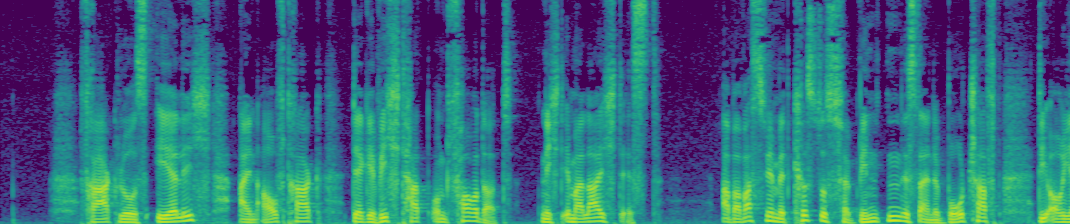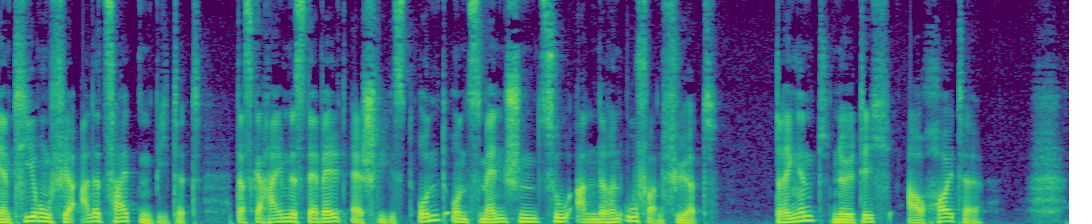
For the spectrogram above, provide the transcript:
fraglos ehrlich, ein Auftrag, der Gewicht hat und fordert, nicht immer leicht ist. Aber was wir mit Christus verbinden, ist eine Botschaft, die Orientierung für alle Zeiten bietet, das Geheimnis der Welt erschließt und uns Menschen zu anderen Ufern führt. Dringend nötig auch heute.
